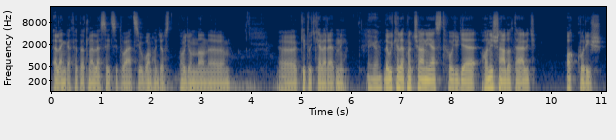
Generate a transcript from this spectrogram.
elengedhetetlen lesz egy szituációban, hogy, azt, hogy onnan ö, ö, ki tudj keveredni. Igen. De úgy kellett megcsinálni ezt, hogy ugye, ha nincs nálad a tárgy, akkor is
